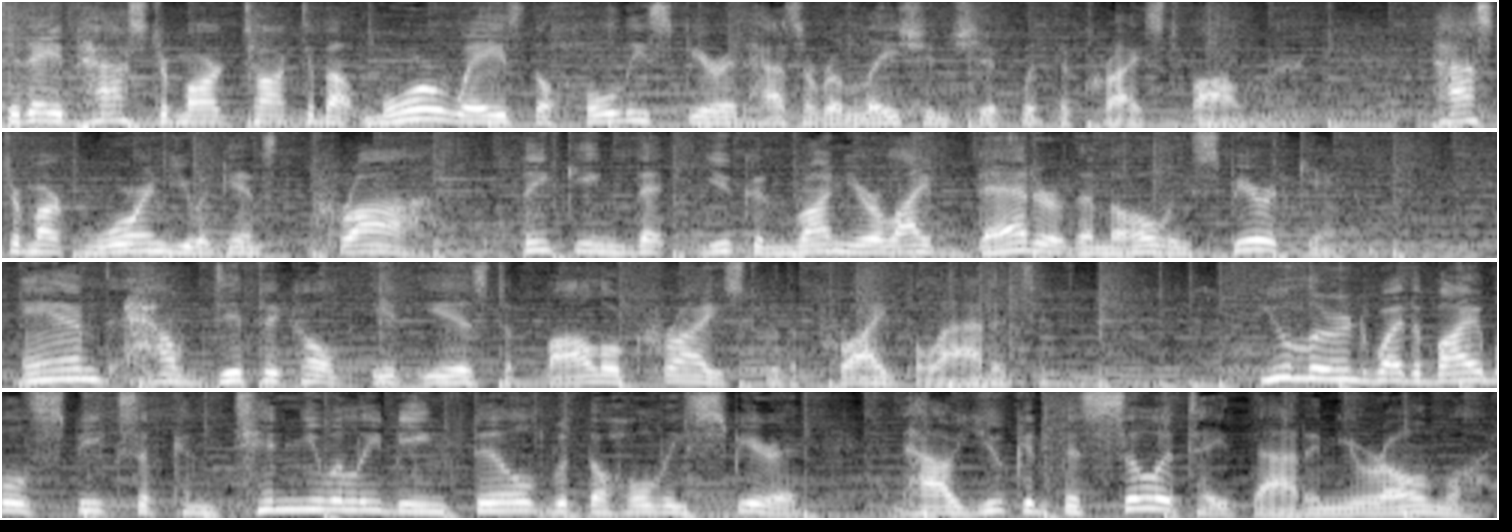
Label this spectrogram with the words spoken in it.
Today, Pastor Mark talked about more ways the Holy Spirit has a relationship with the Christ follower. Pastor Mark warned you against pride thinking that you can run your life better than the Holy Spirit can, and how difficult it is to follow Christ with a prideful attitude. You learned why the Bible speaks of continually being filled with the Holy Spirit and how you can facilitate that in your own life.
